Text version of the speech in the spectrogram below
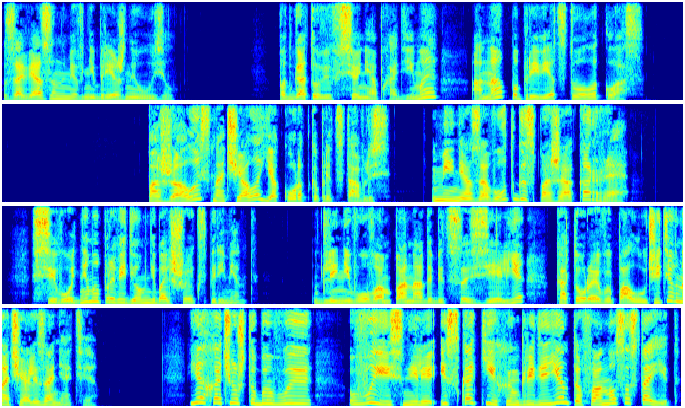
завязанными в небрежный узел. Подготовив все необходимое, она поприветствовала класс. «Пожалуй, сначала я коротко представлюсь. Меня зовут госпожа Карре. Сегодня мы проведем небольшой эксперимент. Для него вам понадобится зелье, которое вы получите в начале занятия. Я хочу, чтобы вы выяснили, из каких ингредиентов оно состоит.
